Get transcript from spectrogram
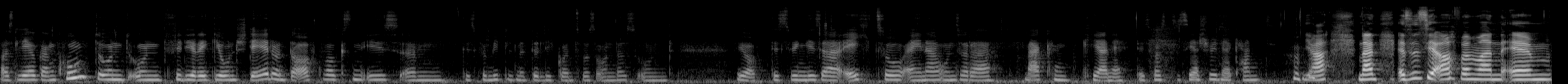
aus Leogang kommt und, und für die Region steht und da aufgewachsen ist. Ähm, das vermittelt natürlich ganz was anderes und ja, deswegen ist er echt so einer unserer Markenkerne. Das hast du sehr schön erkannt. Ja, nein, es ist ja auch, wenn man ähm,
